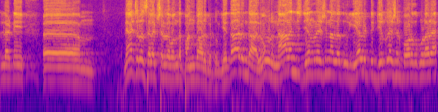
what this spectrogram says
இல்லாட்டி நேச்சுரல் செலெக்ஷனில் வந்த பண்பாக இருக்கட்டும். எதாக இருந்தாலும் ஒரு நாலஞ்சு ஜென்ரேஷன் அல்லது ஒரு ஏழு எட்டு ஜென்ரேஷன் போகிறதுக்குள்ளார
